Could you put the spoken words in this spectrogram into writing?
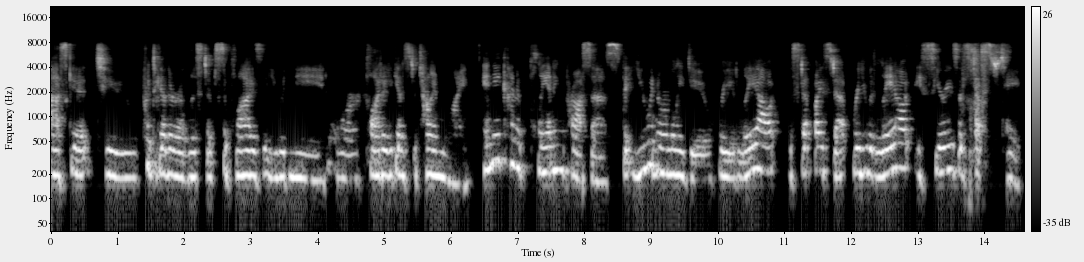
ask it to put together a list of supplies that you would need or plot it against a timeline. Any kind of planning process that you would normally do where you lay out the step by step, where you would lay out a series of steps to take,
